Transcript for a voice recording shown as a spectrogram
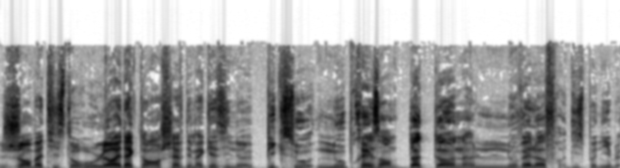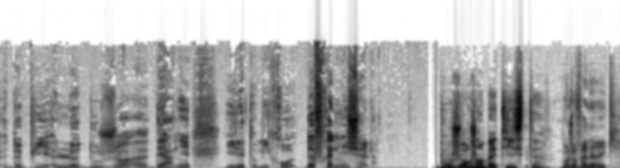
Jean-Baptiste Roux, le rédacteur en chef des magazines Picsou, nous présente Docton, une nouvelle offre disponible depuis le 12 juin dernier. Il est au micro de Fred Michel. Bonjour Jean-Baptiste. Bonjour Frédéric.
